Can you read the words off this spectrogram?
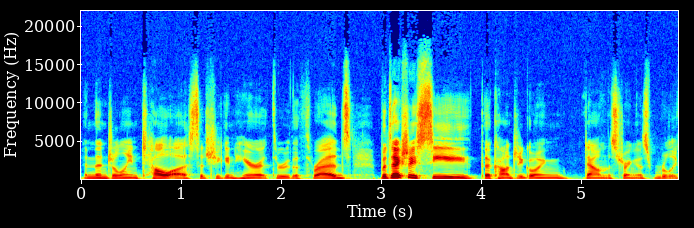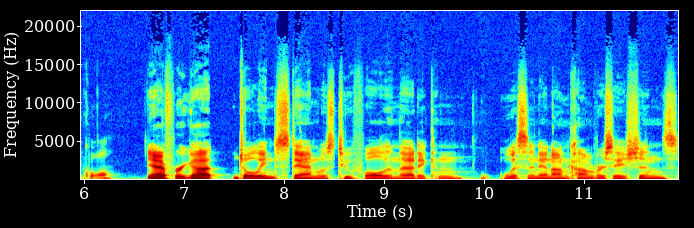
and then Jolyne tell us that she can hear it through the threads but to actually see the kanji going down the string is really cool Yeah, I forgot Jolyne's stand was twofold in that it can listen in on conversations,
